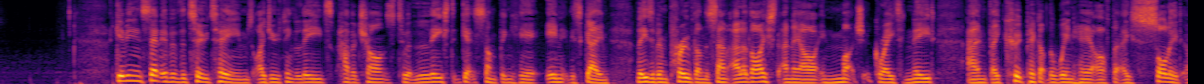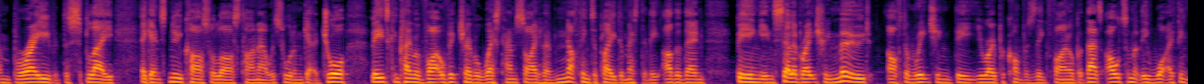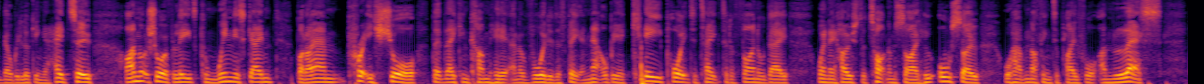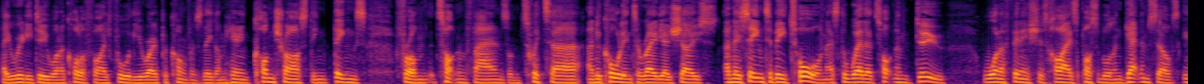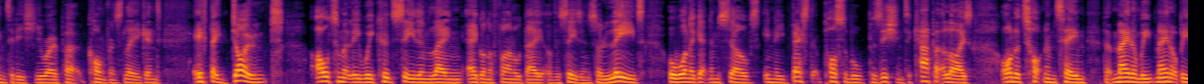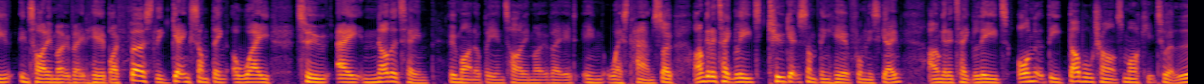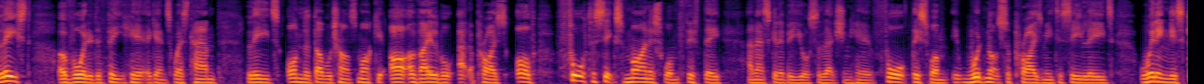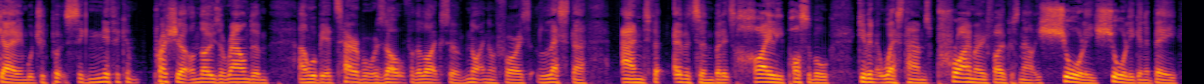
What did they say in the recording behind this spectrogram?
Giving incentive of the two teams, I do think Leeds have a chance to at least get something here in this game. Leeds have improved under Sam Allardyce and they are in much greater need and they could pick up the win here after a solid and brave display against Newcastle last time out, which saw them get a draw. Leeds can claim a vital victory over West Ham side who have nothing to play domestically other than being in celebratory mood after reaching the Europa Conference League final, but that's ultimately what I think they'll be looking ahead to. I'm not sure if Leeds can win this game, but I am pretty sure that they can come here and avoid a defeat, and that will be a key point to take to the final day when they host the Tottenham side, who also will have nothing to play for unless they really do want to qualify for the Europa Conference League. I'm hearing contrasting things from Tottenham fans on Twitter and who call into radio shows, and they seem to be torn as to whether Tottenham do want to finish as high as possible and get themselves into this Europa Conference League. And if they don't, ultimately we could see them laying egg on the final day of the season. So Leeds will want to get themselves in the best possible position to capitalise on a Tottenham team that may not be may not be entirely motivated here by firstly getting something away to another team who might not be entirely motivated in West Ham. So I'm going to take Leeds to get something here from this game. I'm going to take Leeds on the double chance market to at least avoid a defeat here against West Ham. Leeds on the double chance market are available at a price of four to six minus 150 and that's going to be your selection here for this one. It would not surprise me to see Leeds winning this game, which would put significant pressure on those around them and will be a terrible result for the likes of Nottingham Forest, Leicester, and for Everton. But it's highly possible, given that West Ham's primary focus now is surely, surely going to be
